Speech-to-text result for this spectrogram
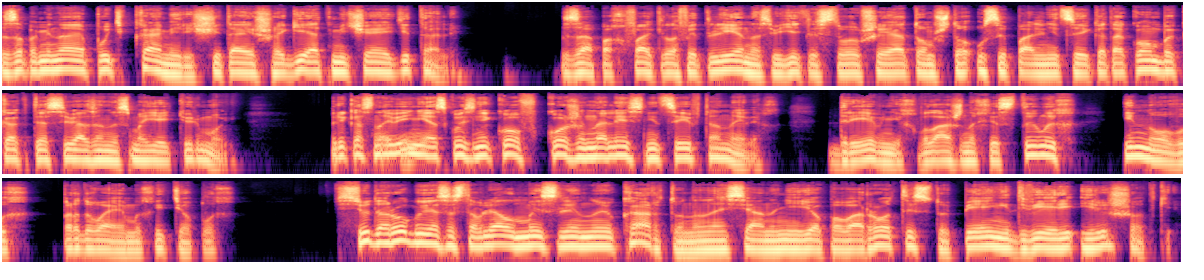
запоминая путь к камере, считая шаги, отмечая детали. Запах факелов и тлена, свидетельствовавшие о том, что усыпальницы и катакомбы как-то связаны с моей тюрьмой. Прикосновение сквозняков кожи на лестнице и в тоннелях. Древних, влажных и стылых, и новых, продуваемых и теплых. Всю дорогу я составлял мысленную карту, нанося на нее повороты, ступени, двери и решетки.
